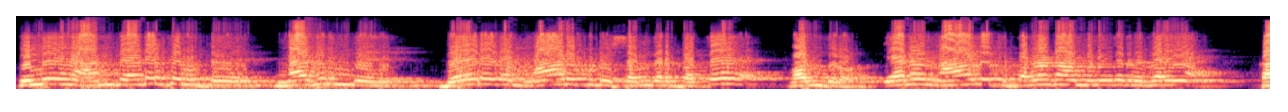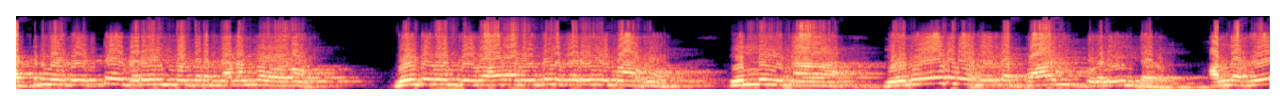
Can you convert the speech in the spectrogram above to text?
இல்லைன்னா அந்த இடத்தை விட்டு நகர்ந்து வேற இடம் மாறக்கூடிய சந்தர்ப்பத்தை வந்துரும். ஏன்னா நாளுக்கு பன்னெண்டாம் மணிங்கிற விரயம். கட்டின வீட்டை விரயம் பண்ற நிலைமை வரும். வீடு வந்து வாகனங்கள் விரயமாகும். இல்லைன்னா ஏதோ ஒரு வகையில பாதிப்புகளையும் தரும். அல்லது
